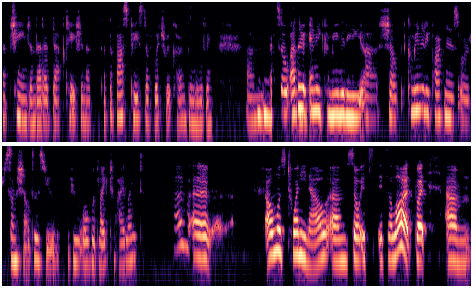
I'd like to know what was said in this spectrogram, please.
that change and that adaptation at, at the fast pace of which we're currently moving. Um, mm-hmm. And so, are there any community uh, shel- community partners or some shelters you you all would like to highlight? I have uh, almost twenty now, um, so it's it's a lot. But um,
